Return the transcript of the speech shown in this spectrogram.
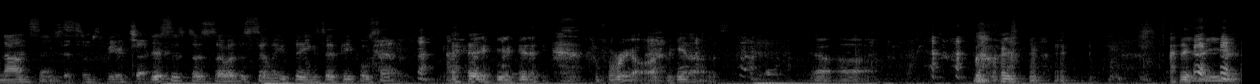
nonsense. said some spirit check. This is just some of the silly things that people say. For real, I'm being honest. Uh, uh, I didn't mean it.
